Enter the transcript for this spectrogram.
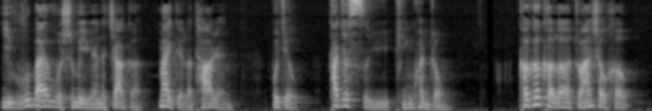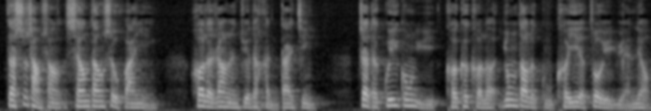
以550美元的价格卖给了他人。不久，他就死于贫困中。可口可乐转手后，在市场上相当受欢迎，喝了让人觉得很带劲。这得归功于可口可乐用到了古柯叶作为原料，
